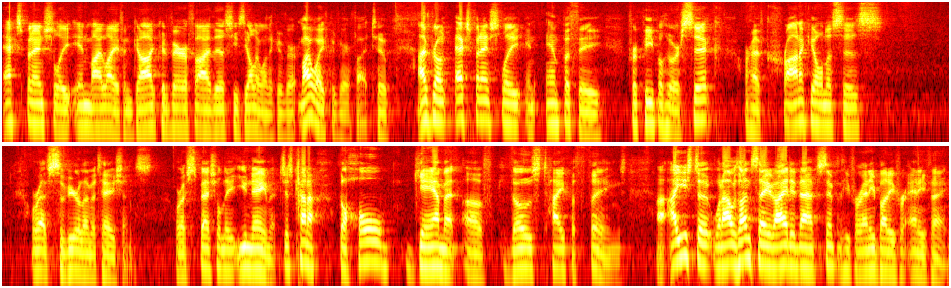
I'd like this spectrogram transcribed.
exponentially in my life, and God could verify this. He's the only one that could verify. My wife could verify it too. I've grown exponentially in empathy for people who are sick or have chronic illnesses or have severe limitations or have special needs, you name it. Just kind of the whole gamut of those type of things. Uh, I used to, when I was unsaved, I did not have sympathy for anybody for anything.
